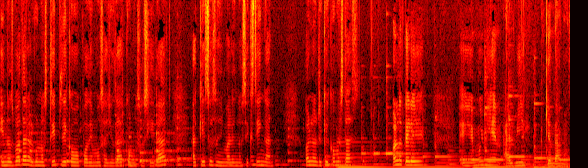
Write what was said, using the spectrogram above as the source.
y nos va a dar algunos tips de cómo podemos ayudar como sociedad a que estos animales no se extingan. Hola Enrique, ¿cómo estás? Hola Tere, eh, muy bien, al mil, aquí andamos.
